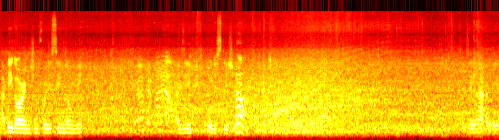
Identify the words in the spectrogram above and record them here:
A big orange roof where you see him down there. As the police station. As a highway.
